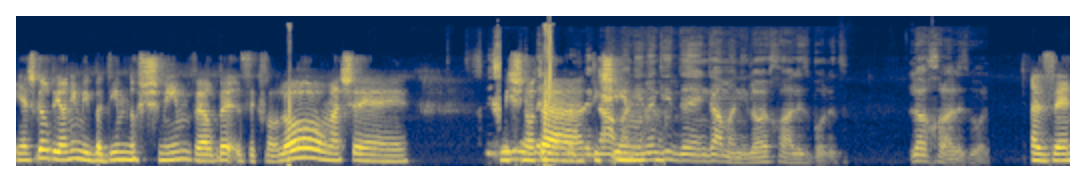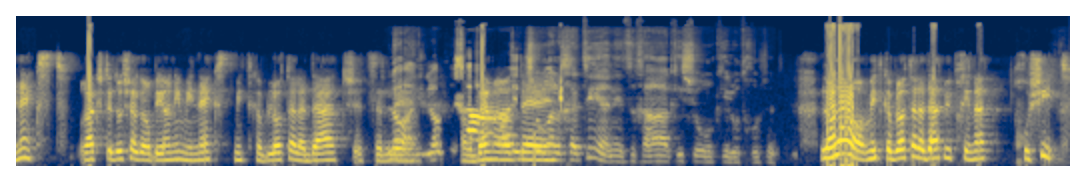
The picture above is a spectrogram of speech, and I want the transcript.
יש גרביונים מבדים נושמים, וזה כבר לא מה ש... משנות ה-90. אני נגיד אה, גם, אני לא יכולה לסבול את זה. לא יכולה לסבול. אז נקסט, uh, רק שתדעו שהגרביונים מנקסט מתקבלות על הדעת שאצל לא, uh, אני לא הרבה מאוד... צריכה אישור הלכתי, אני צריכה רק אישור כאילו תחושת. לא, לא, מתקבלות על הדעת מבחינה חושית.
